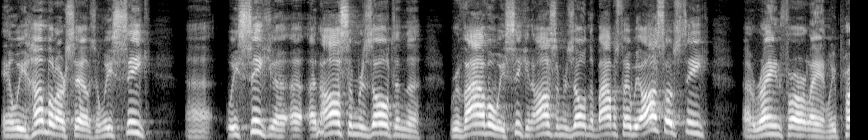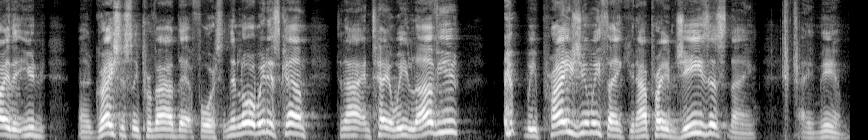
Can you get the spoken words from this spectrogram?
and we humble ourselves and we seek, uh, we seek a, a, an awesome result in the revival. We seek an awesome result in the Bible study. We also seek uh, rain for our land. We pray that you'd uh, graciously provide that for us. And then, Lord, we just come tonight and tell you we love you, we praise you, and we thank you. And I pray in Jesus' name, amen.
